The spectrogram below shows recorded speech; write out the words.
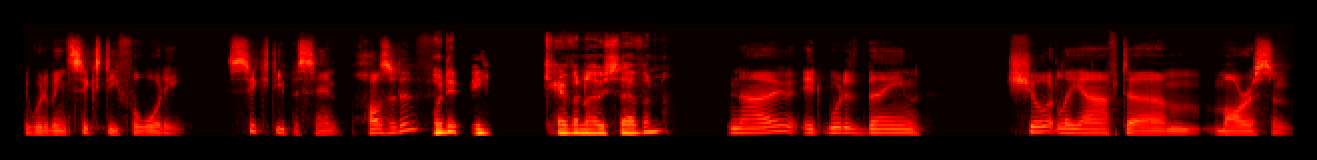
it would have been 60 40. 60% positive. Would it be Kevin 07? No, it would have been shortly after um, Morrison.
